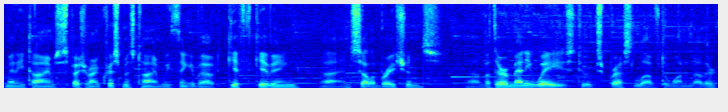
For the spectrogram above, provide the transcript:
many times, especially around Christmas time, we think about gift giving uh, and celebrations. Uh, but there are many ways to express love to one another.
